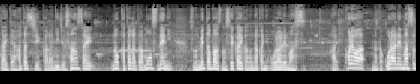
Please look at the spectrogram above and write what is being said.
だいたい20歳から23歳の方々はもうすでに、そのメタバースの世界観の中におられます。はい。これは、なんか、おられますっ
